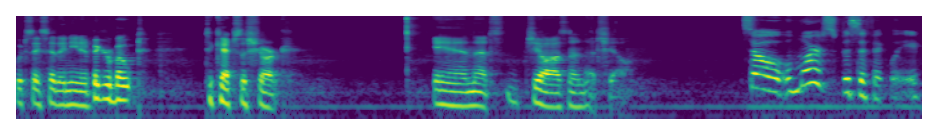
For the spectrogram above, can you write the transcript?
which they say they need a bigger boat to catch the shark and that's Jaws in a nutshell. So more specifically,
